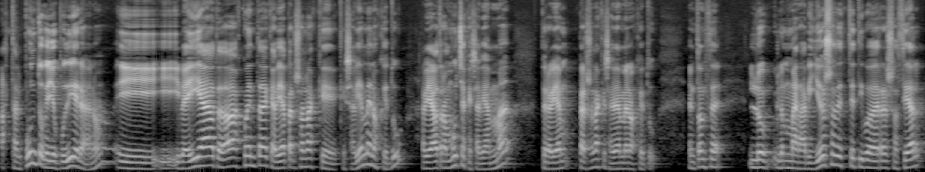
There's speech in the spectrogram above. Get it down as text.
hasta el punto que yo pudiera, ¿no? Y, veía, te dabas cuenta que había personas que, sabían menos que tú, había otras muchas que sabían más, pero había personas que sabían menos que tú. Entonces, lo, maravilloso de este tipo de red social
